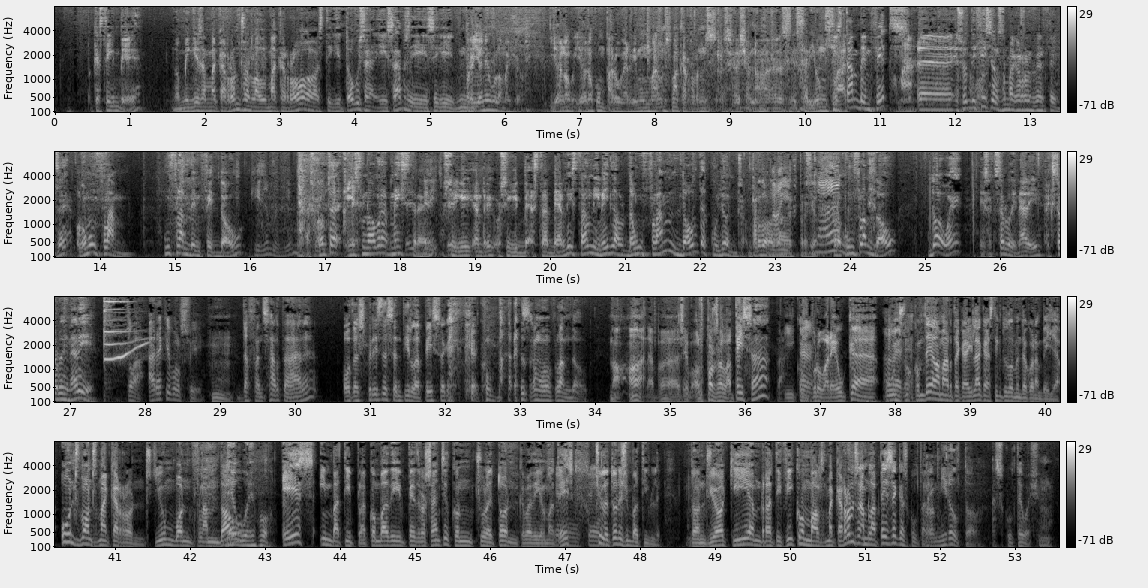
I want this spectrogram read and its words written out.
que estiguin bé, eh? No em vinguis amb macarrons on el macarró estigui tou i, i saps? I sigui... Però jo nego la major. Jo no, jo no comparo Verdi amb un- uns macarrons. Això, això no, seria un Si plat... estan ben fets, eh, són difícils els macarrons ben fets, eh? O com un flam. Un flam ben fet d'ou. Escolta, és una obra mestra, eh? O sigui, Enric, o sigui està, Verdi està al nivell d'un flam d'ou de collons. Perdó, de l'expressió. Però que un flam d'ou, d'ou, eh? És extraordinari, extraordinari. Clar, ara què vols fer? Mm. Defensar-te ara o després de sentir la peça que, que compares amb un flam d'ou? No, ara, eh, si vols, posa la peça i comprovareu que, uns, com deia la Marta Cailà, que estic totalment d'acord amb ella, uns bons macarrons i un bon flam d'ou és imbatible. Com va dir Pedro Sánchez con un xuletón, que va dir el mateix. Sí, Xuletón és imbatible. Doncs jo aquí em ratifico amb els macarrons, amb la peça que escoltaré. Però mira el to. Escolteu això. Mm.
